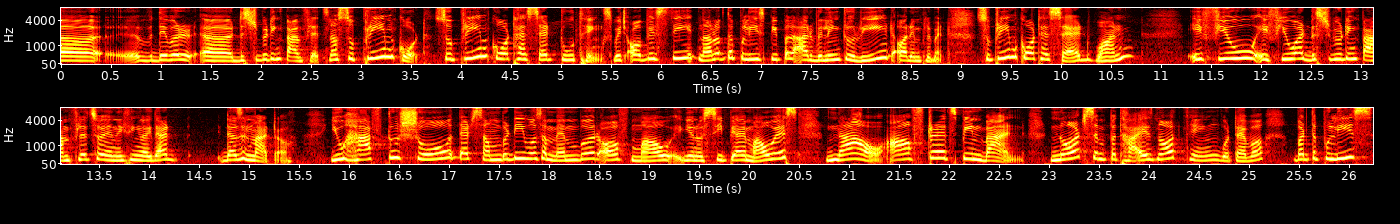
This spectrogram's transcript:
uh, they were uh, distributing pamphlets. Now, Supreme Court, Supreme Court has said two things, which obviously none of the police people are willing to read or implement. Supreme Court has said one, if you if you are distributing pamphlets or anything like that, it doesn't matter. You have to show that somebody was a member of Mao, you know, CPI Maoists now after it's been banned, not sympathize, not think, whatever. But the police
